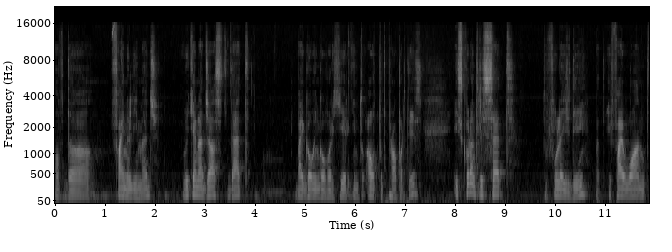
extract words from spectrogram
of the final image we can adjust that by going over here into output properties is currently set to full HD but if I want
